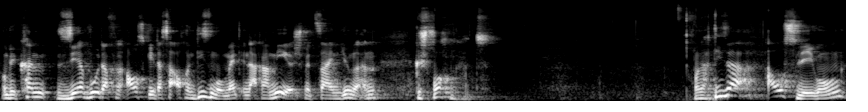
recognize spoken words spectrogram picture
und wir können sehr wohl davon ausgehen, dass er auch in diesem Moment in Aramäisch mit seinen Jüngern gesprochen hat. Und nach dieser Auslegung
